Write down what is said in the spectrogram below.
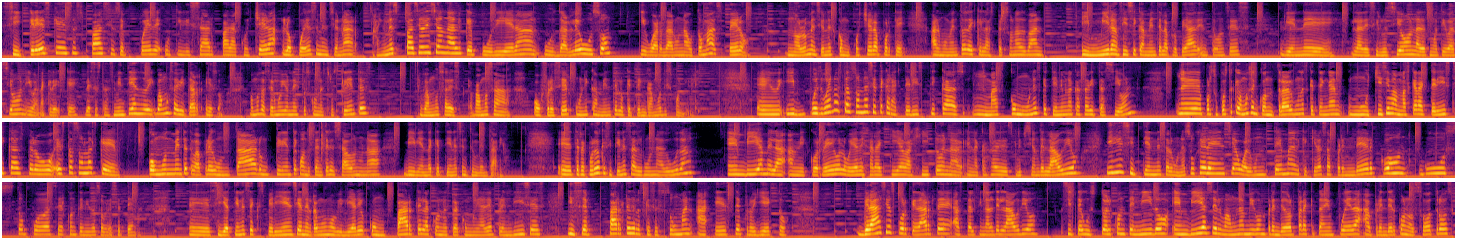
Si crees que ese espacio se puede utilizar para cochera, lo puedes mencionar. Hay un espacio adicional que pudieran darle uso y guardar un auto más, pero no lo menciones como cochera porque al momento de que las personas van y miran físicamente la propiedad, entonces viene la desilusión, la desmotivación y van a creer que les estás mintiendo y vamos a evitar eso. Vamos a ser muy honestos con nuestros clientes y vamos a, vamos a ofrecer únicamente lo que tengamos disponible. Eh, y pues bueno, estas son las siete características más comunes que tiene una casa habitación. Eh, por supuesto que vamos a encontrar algunas que tengan muchísimas más características, pero estas son las que comúnmente te va a preguntar un cliente cuando está interesado en una vivienda que tienes en tu inventario. Eh, te recuerdo que si tienes alguna duda, envíamela a mi correo, lo voy a dejar aquí abajito en la, en la caja de descripción del audio. Y si tienes alguna sugerencia o algún tema del que quieras aprender, con gusto puedo hacer contenido sobre ese tema. Eh, si ya tienes experiencia en el ramo inmobiliario, compártela con nuestra comunidad de aprendices y sé parte de los que se suman a este proyecto. Gracias por quedarte hasta el final del audio. Si te gustó el contenido, envíaselo a un amigo emprendedor para que también pueda aprender con nosotros.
